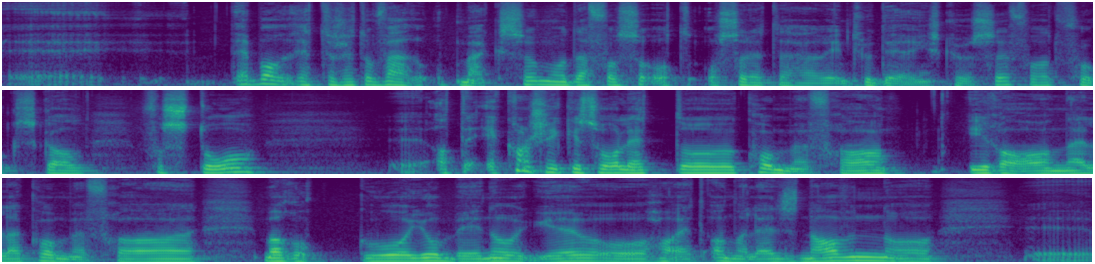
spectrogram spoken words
Det er bare rett og slett å være oppmerksom, og derfor også dette her inkluderingskurset, for at folk skal forstå eh, at det er kanskje ikke så lett å komme fra Iran eller komme fra Marokko og jobbe i Norge og ha et annerledes navn. og eh,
